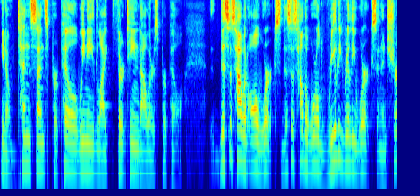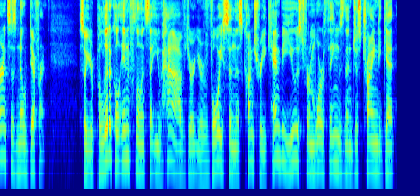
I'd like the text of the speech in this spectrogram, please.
you know, 10 cents per pill, we need like $13 per pill. This is how it all works. This is how the world really, really works. And insurance is no different. So your political influence that you have, your your voice in this country can be used for more things than just trying to get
